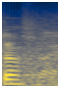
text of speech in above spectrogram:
Rotter.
